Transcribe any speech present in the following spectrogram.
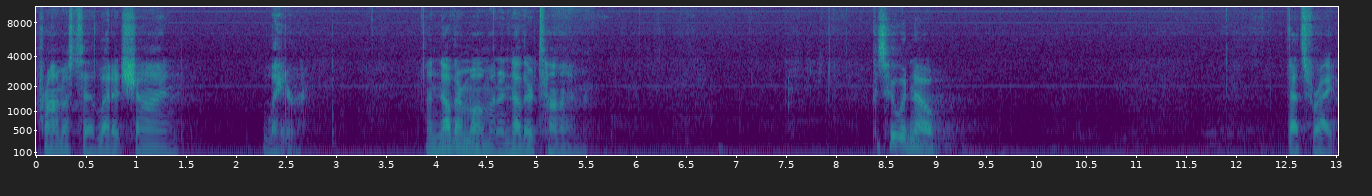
Promise to let it shine later. Another moment, another time. Because who would know? That's right.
